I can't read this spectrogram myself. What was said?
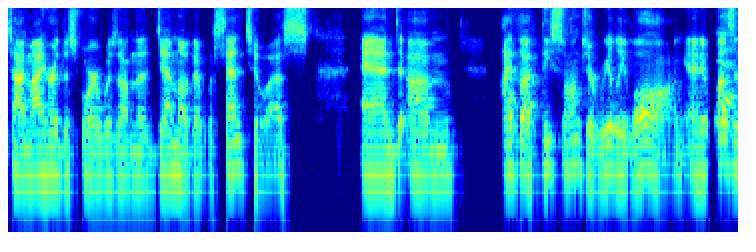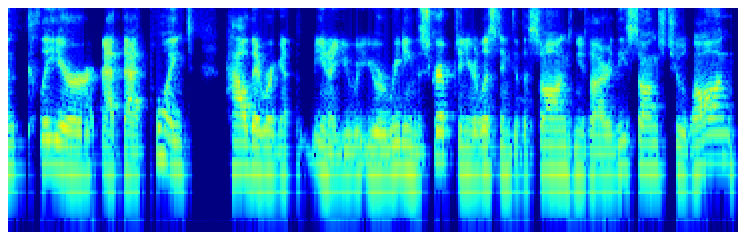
time I heard the score was on the demo that was sent to us, and um, I thought these songs are really long, and it Yeah. wasn't clear at that point how they were going to. You know, you were- you were reading the script and you're listening to the songs, and you thought, are these songs too long?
